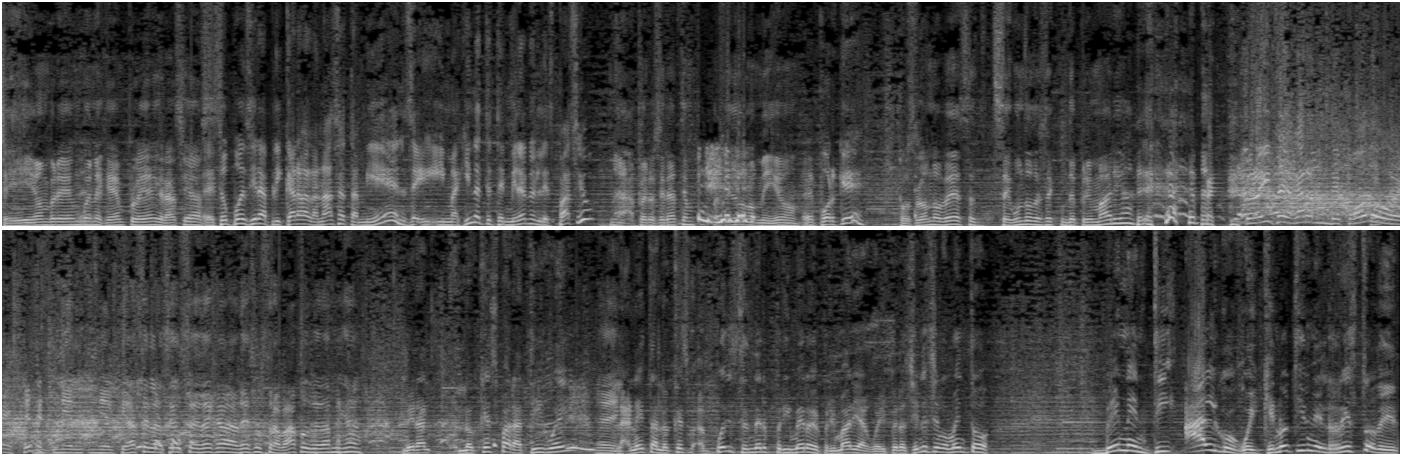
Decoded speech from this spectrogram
Sí, hombre, un buen ejemplo, eh, gracias. Eh, Tú puedes ir a aplicar a la NASA también. Se- Imagínate terminar en el espacio. Nah, pero sería tiempo perdido lo mío. Eh, ¿Por qué? Pues lo no ves, segundo de, sec- de primaria. Pero ahí te agarran de todo, güey. Ni el, ni el que hace el aseo se deja de esos trabajos, ¿verdad, mija? Mira, lo que es para ti, güey, Ey. la neta, lo que es, puedes tener primero de primaria, güey, pero si en ese momento ven en ti algo, güey, que no tiene el resto de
